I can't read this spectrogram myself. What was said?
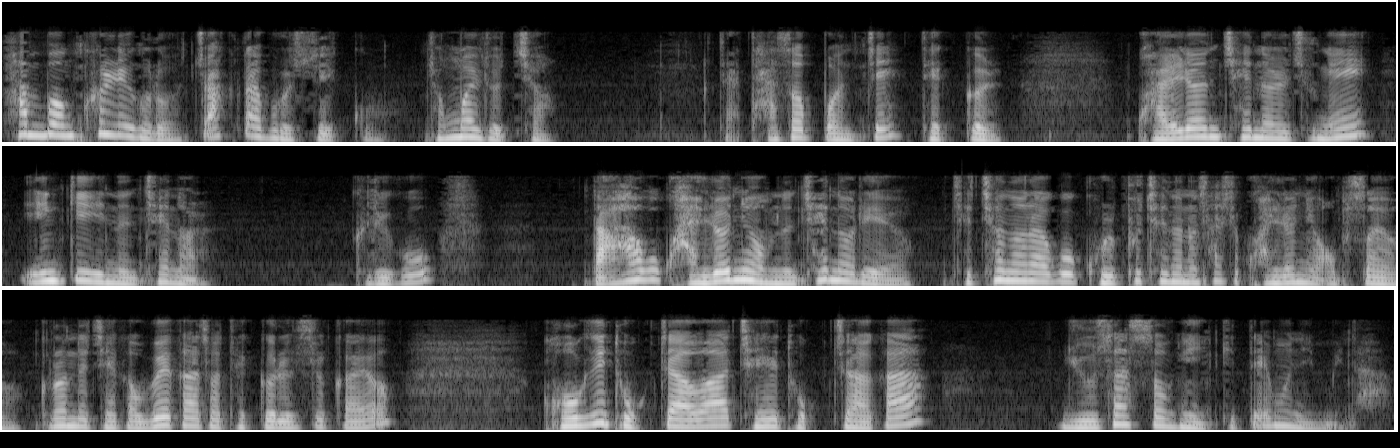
한 번 클릭으로 쫙 다 볼 수 있고 정말 좋죠. 자, 다섯 번째 댓글. 관련 채널 중에 인기 있는 채널. 그리고 나하고 관련이 없는 채널이에요. 제 채널하고 골프 채널은 사실 관련이 없어요. 그런데 제가 왜 가서 댓글을 쓸까요? 거기 독자와 제 독자가 유사성이 있기 때문입니다.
